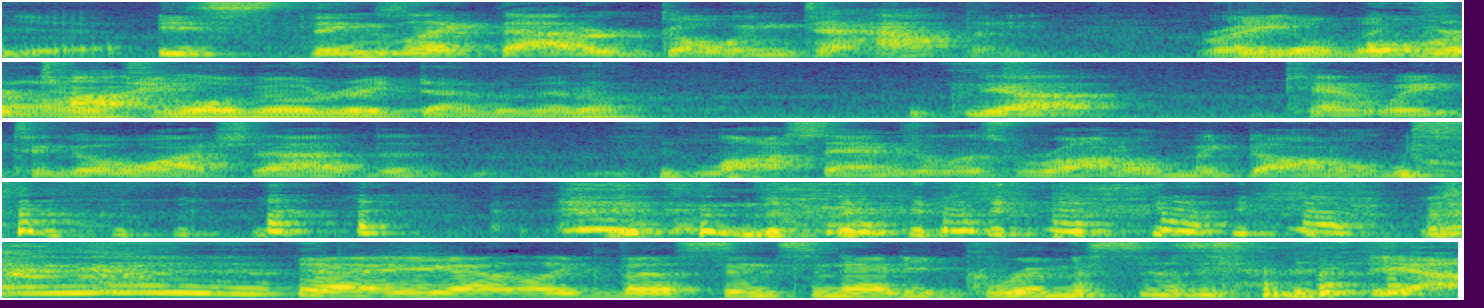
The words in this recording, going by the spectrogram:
yeah. Is things like that are going to happen, right? Big old Over time. logo right down the middle. Yeah, can't wait to go watch that. The Los Angeles Ronald McDonald's. Yeah, you got like the Cincinnati grimaces. yeah.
